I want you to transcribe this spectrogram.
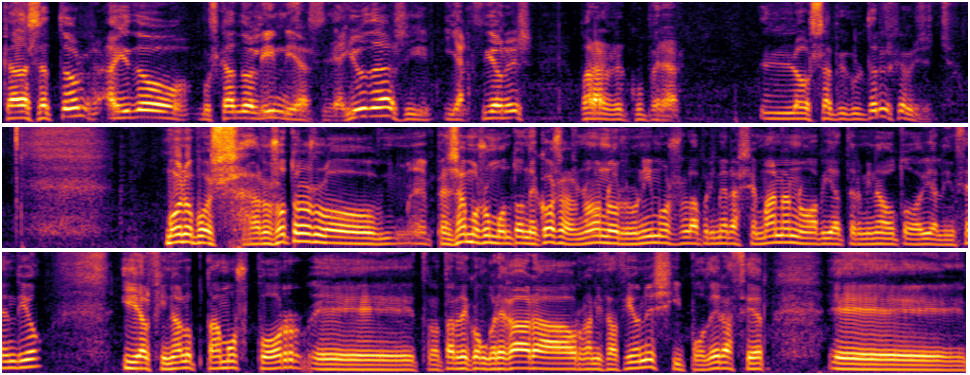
cada sector ha ido buscando líneas de ayudas y, acciones para recuperar. ¿Los apicultores qué habéis hecho? Bueno, pues a nosotros lo, eh, pensamos un montón de cosas, ¿no? Nos reunimos la primera semana, no había terminado todavía el incendio y al final optamos por eh, tratar de congregar a organizaciones y poder hacer, eh,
